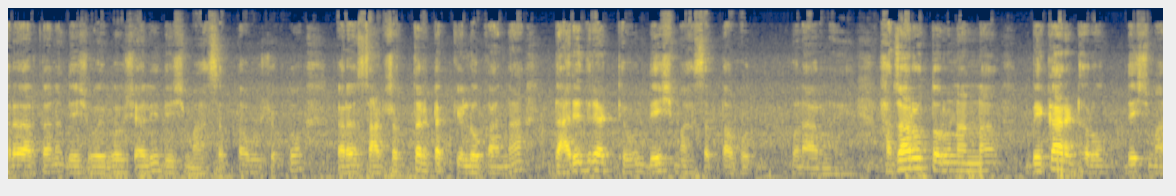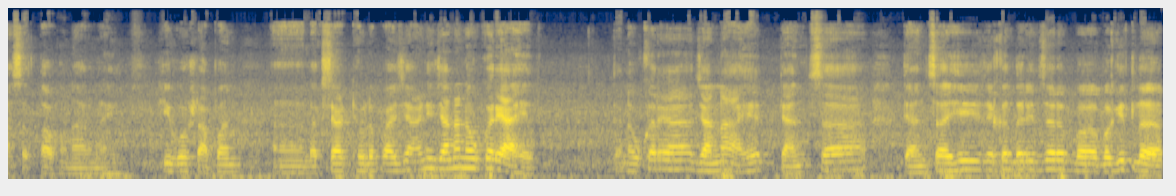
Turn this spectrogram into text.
खऱ्या अर्थानं देश वैभवशाली देश महासत्ता होऊ शकतो. कारण साठ सत्तर टक्के लोकांना दारिद्र्यात ठेवून देश महासत्ता होत होणार नाही. हजारो तरुणांना बेकार ठरवून देश महासत्ता होणार नाही. ही गोष्ट आपण लक्षात ठेवलं पाहिजे. आणि ज्यांना नोकऱ्या आहेत त्या नोकऱ्या ज्यांना आहेत त्यांचा त्यांचंही एकंदरीत जर ब बघितलं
